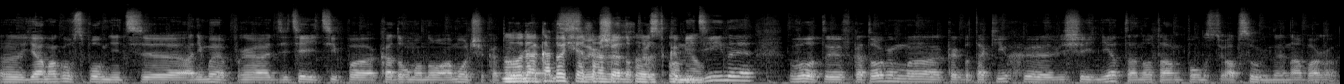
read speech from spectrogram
Э, Я могу вспомнить э, аниме про детей типа Кадома но Амочи, которые Ну да, Кадочи совершенно просто вспомнил. комедийные, вот, и в котором э, как бы таких вещей нет, оно там полностью абсурдное наоборот.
